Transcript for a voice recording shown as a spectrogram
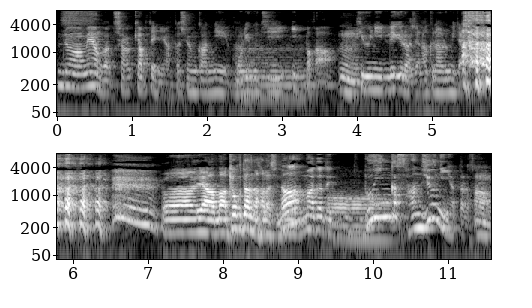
で雨やんがキャプテンになった瞬間に森口一派がうん。急にレギュラーじゃなくなるみたいな、あーいやまあ極端な話な、まあだって部員が30人やったらさ、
